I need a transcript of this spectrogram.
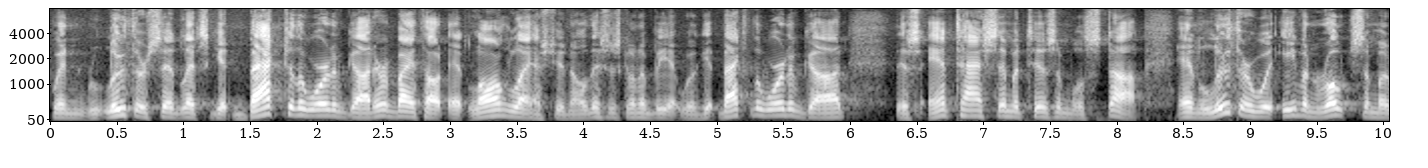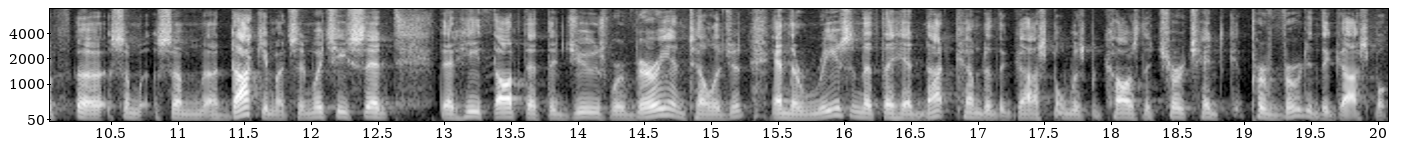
when Luther said, let's get back to the Word of God, everybody thought, at long last, you know, this is going to be it. We'll get back to the Word of God. This anti-Semitism will stop. And Luther even wrote some uh, some some uh, documents in which he said that he thought that the Jews were very intelligent, and the reason that they had not come to the gospel was because the church had perverted the gospel.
